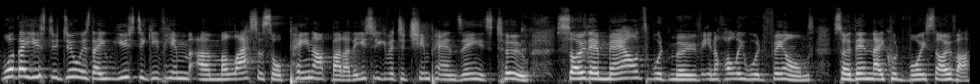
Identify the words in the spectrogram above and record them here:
what they used to do is they used to give him um, molasses or peanut butter. They used to give it to chimpanzees too, so their mouths would move in Hollywood films, so then they could voice over.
